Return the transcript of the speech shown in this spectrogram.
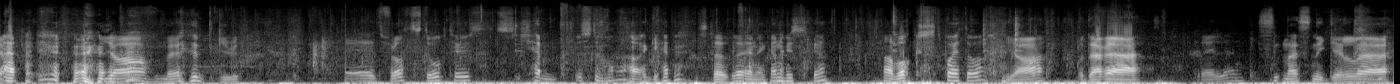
ja. ja med Gud. Et flott, stort hus. Kjempestor hage. Større enn jeg kan huske. Har vokst på et år. Ja, og der er Grillen. Nei, snigel... eh,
